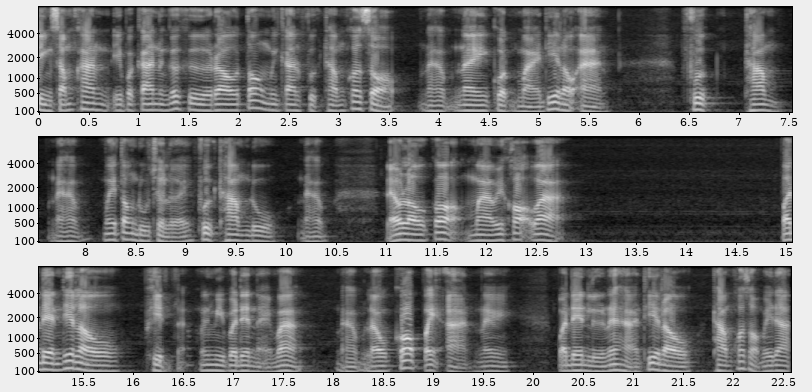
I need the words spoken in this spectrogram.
สิ่งสำคัญอีกประการหนึ่งก็คือเราต้องมีการฝึกทำข้อสอบนะครับในกฎหมายที่เราอ่าน ฝึกทำนะครับ ไม่ต้องดูเฉลย ฝึกทำดูนะครับ แล้วเราก็มาวิเคราะห์ว่า ประเด็นที่เราผิดมันมีประเด็นไหนบ้างนะครับเราก็ไปอ่านในประเด็นหรือเนื้อหาที่เราทำข้อสอบไม่ได้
